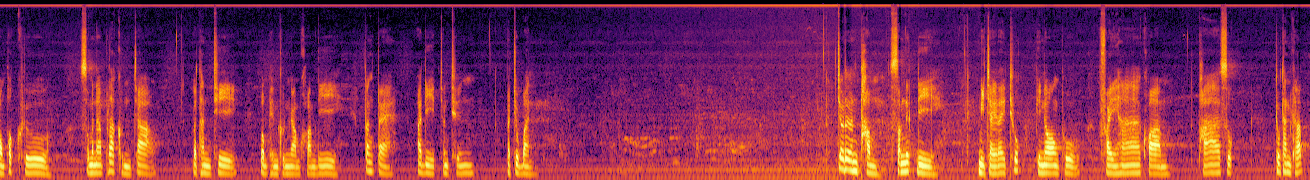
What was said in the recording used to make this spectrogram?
ของพ่อครู สมณพระคุณเจ้าและทันทีบำเพ็ญคุณงามความดี ตั้งแต่อดีตจนถึงปัจจุบัน เจริญธรรมสำนึกดี มีใจไรทุกข์พี่น้องผู้ใฝ่หาความพาสุข ทุกท่านครับ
